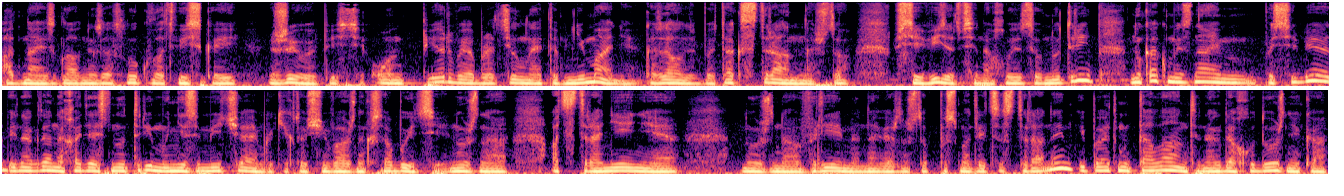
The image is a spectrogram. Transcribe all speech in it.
одна из главных заслуг латвийской живописи. Он первый обратил на это внимание. Казалось бы, так странно, что все видят, все находятся внутри, но, как мы знаем по себе, иногда, находясь внутри, мы не замечаем каких-то очень важных событий. Нужно отстранение, нужно время, наверное, чтобы посмотреть со стороны, и поэтому талант иногда художника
